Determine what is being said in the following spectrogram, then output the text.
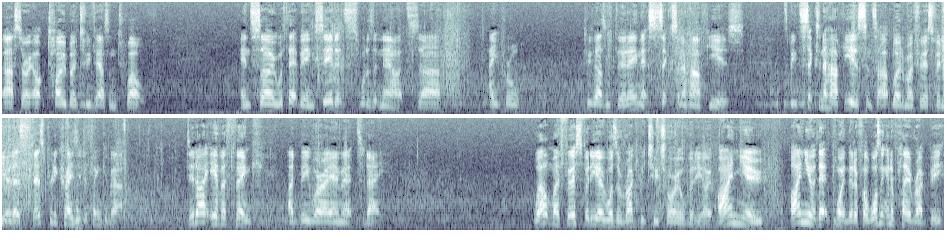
uh, sorry October 2012. And so, with that being said, it's what is it now? It's uh, April 2013. That's six and a half years. It's been six and a half years since I uploaded my first video. That's that's pretty crazy to think about. Did I ever think I'd be where I am at today? Well, my first video was a rugby tutorial video. I knew, I knew at that point that if I wasn't going to play rugby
